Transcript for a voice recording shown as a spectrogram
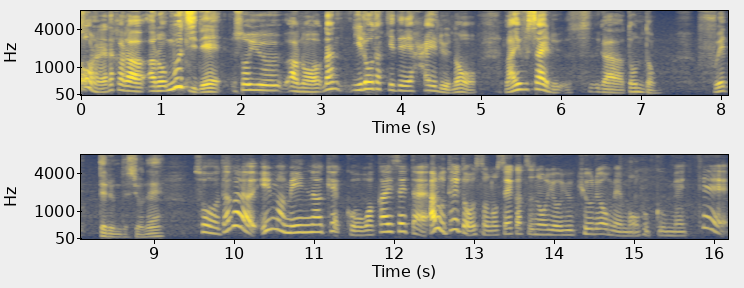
そう。だね。だからあの無地でそういうあのなん色だけで入るのライフスタイルがどんどん増えてるんですよね。そうだから今みんな結構若い世帯ある程度その生活の余裕給料面も含めて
